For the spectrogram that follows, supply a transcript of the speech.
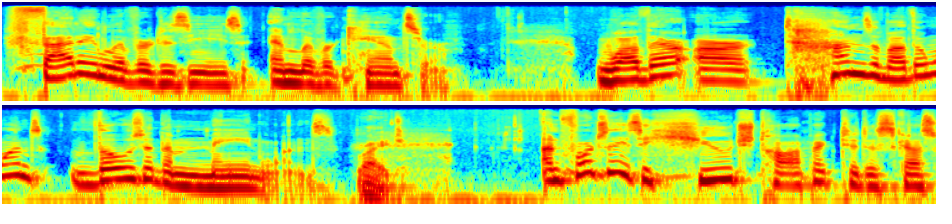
fatty liver disease, and liver cancer. While there are tons of other ones, those are the main ones. Right. Unfortunately, it's a huge topic to discuss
